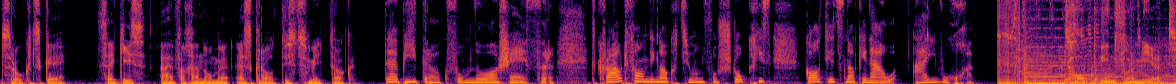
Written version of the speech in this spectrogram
zurückzugeben. Sag es einfach auch nur ein gratis zum Mittag. Der Beitrag von Noah Schäfer. Die Crowdfunding-Aktion von Stockis geht jetzt noch genau eine Woche. Top informiert,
